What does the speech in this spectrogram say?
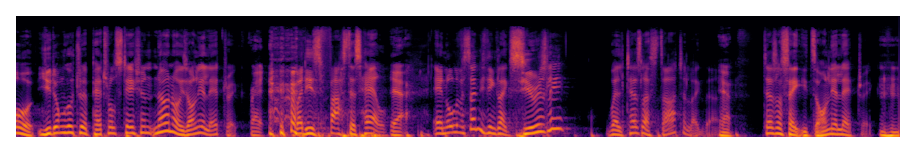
Oh, you don't go to a petrol station? No, no, it's only electric. Right. but it's fast as hell. Yeah. And all of a sudden you think like, seriously? Well, Tesla started like that. Yeah. Tesla say it's only electric. Mm-hmm.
